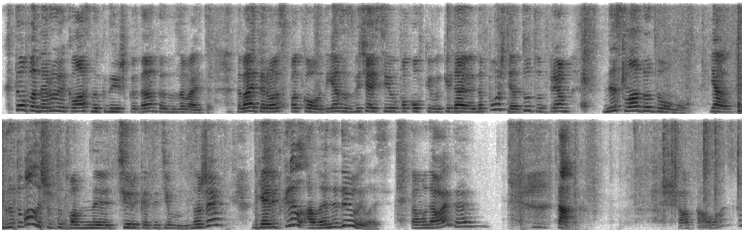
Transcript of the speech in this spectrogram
хто подарує класну книжку, да, то називається. Давайте розпаковувати. Я зазвичай всі упаковки викидаю на пошті, а тут от прям несла додому. Я підготувала, щоб тут вам не чирикати тим ножем. Я відкрила, але не дивилась. Тому давайте. Так. Шоколадка,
